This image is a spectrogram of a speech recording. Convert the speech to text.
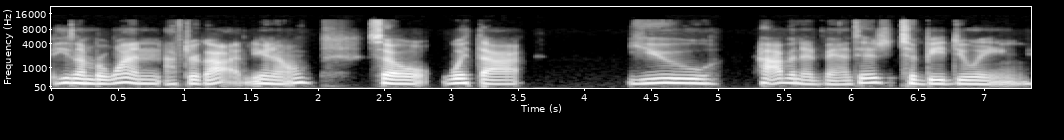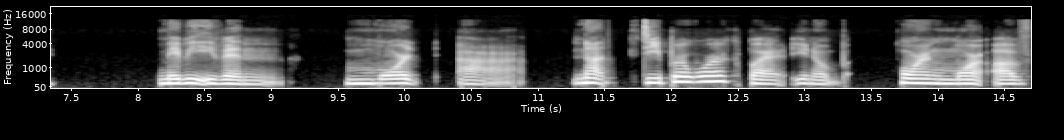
he's number one after God, you know? So with that, you have an advantage to be doing maybe even more uh not deeper work but you know pouring more of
